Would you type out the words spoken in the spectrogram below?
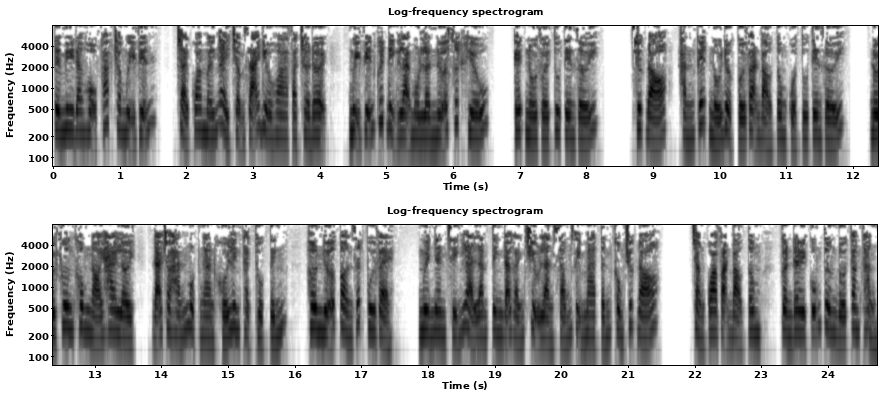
tề mi đang hộ pháp cho ngụy viễn. Trải qua mấy ngày chậm rãi điều hòa và chờ đợi, ngụy viễn quyết định lại một lần nữa xuất khiếu, kết nối với tu tiên giới. Trước đó, hắn kết nối được với vạn bảo tông của tu tiên giới. Đối phương không nói hai lời, đã cho hắn một ngàn khối linh thạch thuộc tính hơn nữa còn rất vui vẻ. Nguyên nhân chính là lam tinh đã gánh chịu làn sóng dị ma tấn công trước đó. Chẳng qua vạn bảo tông, gần đây cũng tương đối căng thẳng,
